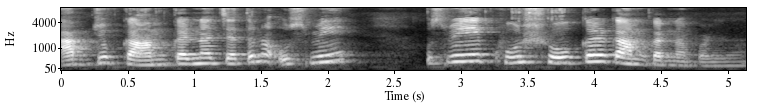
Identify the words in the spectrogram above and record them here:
आप जो काम करना चाहते हो ना, उसमें उसमें खुश होकर काम करना पड़ेगा।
